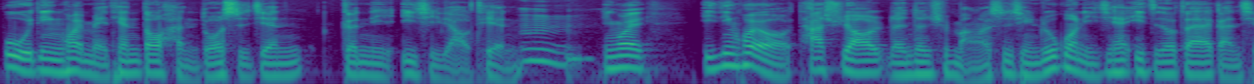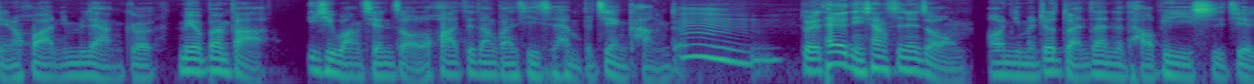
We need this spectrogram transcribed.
不一定会每天都很多时间跟你一起聊天，嗯，因为一定会有他需要认真去忙的事情。如果你今天一直都待在感情的话，你们两个没有办法一起往前走的话，这段关系是很不健康的。嗯，对，它有点像是那种哦，你们就短暂的逃避世界，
